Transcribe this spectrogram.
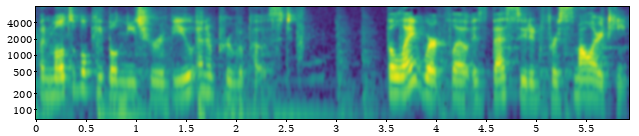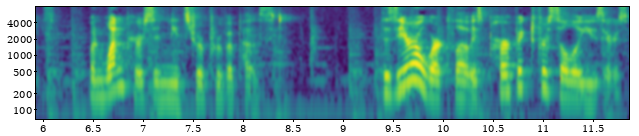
when multiple people need to review and approve a post. The Lite workflow is best suited for smaller teams when one person needs to approve a post. The zero workflow is perfect for solo users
